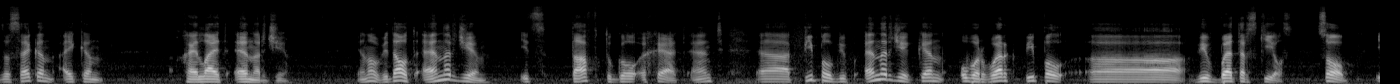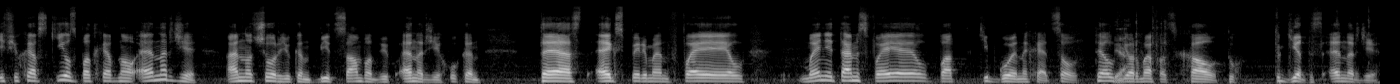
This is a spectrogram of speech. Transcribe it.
the second i can highlight energy. You know without energy it's tough to go ahead. And uh, people with energy can overwork people uh, with better skills. So if you have skills but have no energy I'm not sure you can beat someone with energy who can test, experiment, fail, many times fail, but keep going ahead. So tell yeah. your methods how to to get this energy.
